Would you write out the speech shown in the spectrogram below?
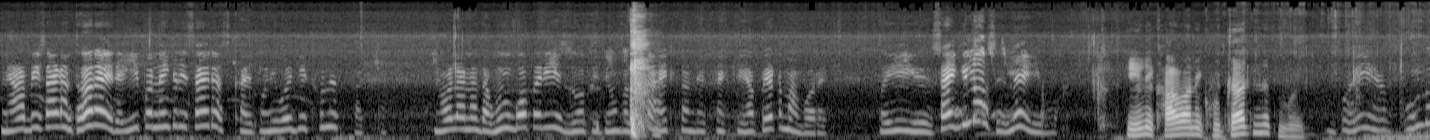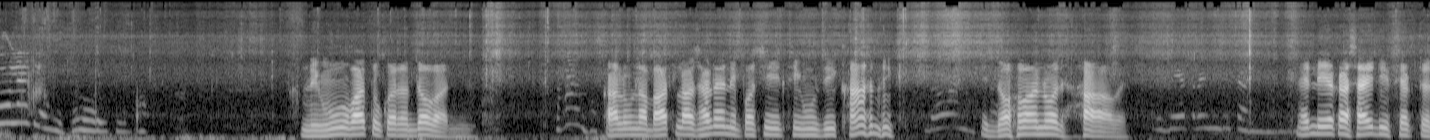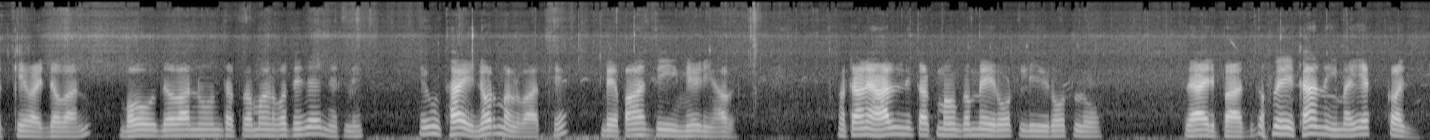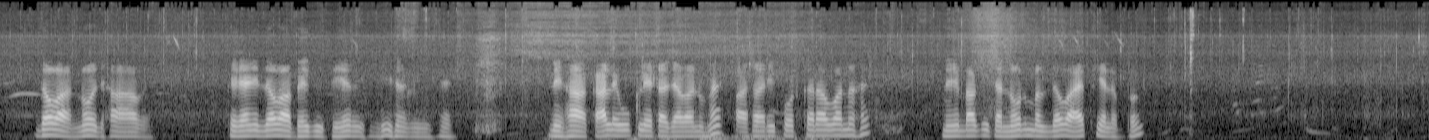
ને આ બિસાડા ધરાઈ રહે એ પણ નીકળી સાઈડ જ ખાય પણ એ ઓગી થું નથી ખાતા. ને ઓલાના તો હું બપોરે એ જ જોતી હતી. હું કહું હાઈટકાં દેખાય કે આ પેટમાં ભરે. પછી સાઈ છે લે એવો એને ખાવાની ખુદા જ નથી મળી. ભાઈ ઊંડો લાગે. ને હું વાતો કરે દવાની. કાલુના બાટલા ચડે ને પછીથી હું જે ખા ને એ દવાનો જ હા આવે. એટલે એક આ સાઈડ ઇફેક્ટ જ કહેવાય દવાનું. બહુ દવાનું અંદર પ્રમાણ વધી જાય ને એટલે એવું થાય નોર્મલ વાત છે. બે પાંચ દી મેળી આવે. અટાણે હાલની તકમાં હું ગમે રોટલી, રોટલો રાય ભાત ગમે એ ખા ને એમાં એક જ દવાનો જ હા આવે. એની દવા ભેગી ફેરવી છે. ને હા, કાલે ઉપલેટા જવાનું હે, પાછા રિપોર્ટ કરાવવાના હે. ને બાકી ત્યાં નોર્મલ દવા આપીએ લગભગ.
